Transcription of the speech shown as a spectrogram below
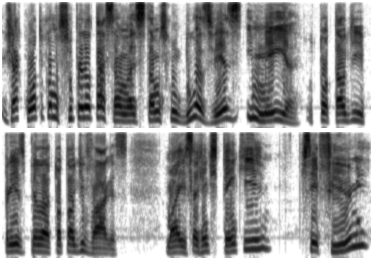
já conta como superlotação. Nós estamos com duas vezes e meia o total de presos pela total de vagas. Mas a gente tem que ser firme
